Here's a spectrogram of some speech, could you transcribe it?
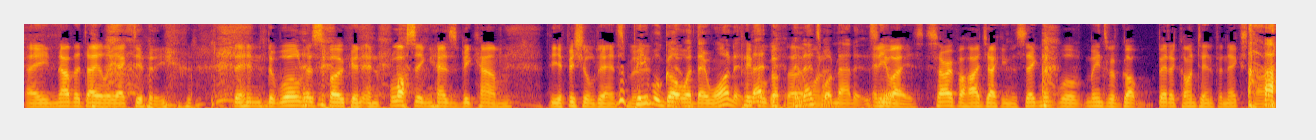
another daily activity, then the world has spoken, and flossing has become the official dance The move. people got Yep. what they wanted. People That- got that and that's wanted. what matters. yeah. Anyways, sorry for hijacking the segment. Well, it means we've got better content for next time.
